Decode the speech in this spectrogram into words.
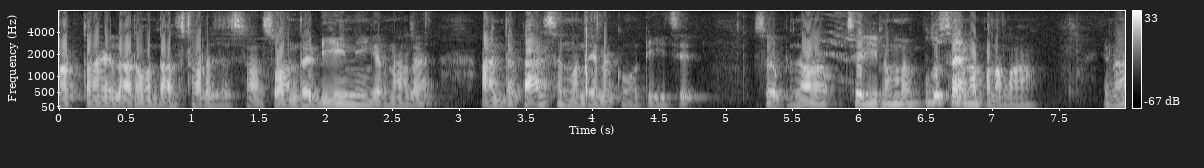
தாத்தா எல்லாரும் வந்து அஸ்ட்ராலஜிஸ்ட் தான். ஸோ அந்த டிஎன்ஏங்கிறனால அந்த பேஷன் வந்து எனக்கும் ஒட்டிக்கிச்சு. ஸோ எப்படி இருந்தாலும் சரி நம்ம புதுசாக என்ன பண்ணலாம்? ஏன்னா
